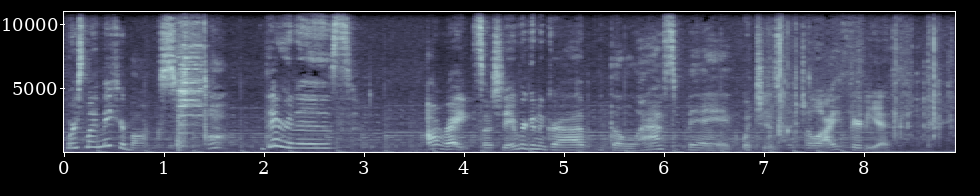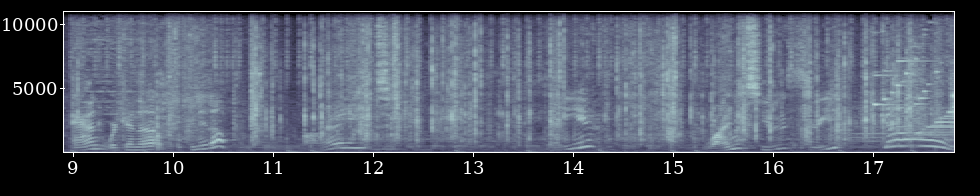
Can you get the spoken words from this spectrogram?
Where's my MakerBox? there it is! Alright, so today we're gonna grab the last bag, which is July 30th, and we're gonna open it up. Alright, ready? One, two, three, go!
